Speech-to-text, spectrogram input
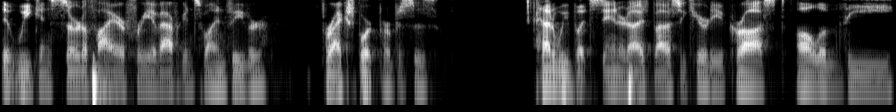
that we can certify are free of African swine fever for export purposes? How do we put standardized biosecurity across all of the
